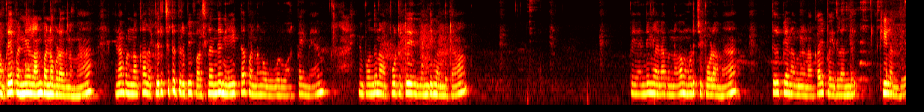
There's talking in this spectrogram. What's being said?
அப்படியே பண்ணிடலான்னு பண்ணக்கூடாது நம்ம. என்ன பண்ணாக்கா அதை பிரிச்சுட்டு திருப்பி ஃபஸ்ட்லேருந்தே நீட்டாக பண்ணுங்கள் ஒவ்வொரு ஒர்க்கையுமே இப்போ வந்து நான் போட்டுட்டு எண்டிங் வந்துட்டேன். இப்போ எண்டிங்கில் என்ன பண்ணாங்க? முடிச்சு போடாமல் திருப்பி என்ன பண்ணேனாக்கா இப்போ இதுலேருந்து கீழேருந்து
